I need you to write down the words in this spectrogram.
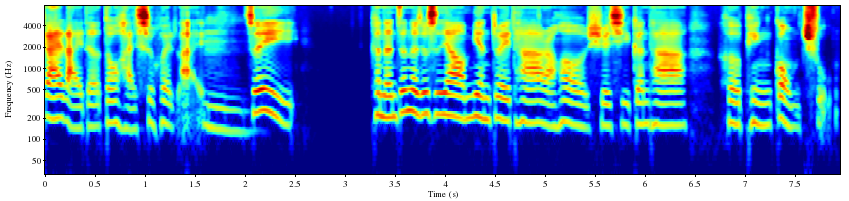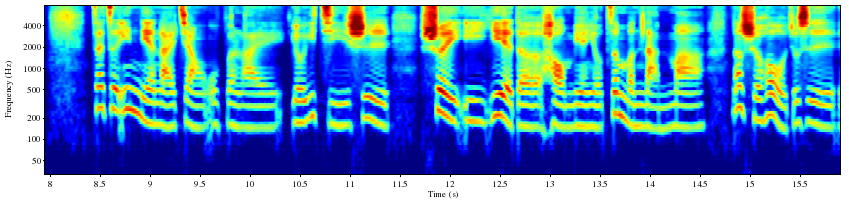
该来的都还是会来。嗯，所以。可能真的就是要面对他，然后学习跟他和平共处。在这一年来讲，我本来有一集是睡一夜的好眠有这么难吗？那时候我就是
